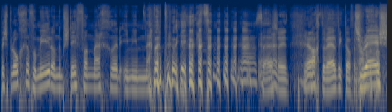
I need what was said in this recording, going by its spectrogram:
besprochen von mir und dem Stefan Mechler in meinem Nebenprojekt. Sehr schön. ja. Macht eine Werbung hier für Trash.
